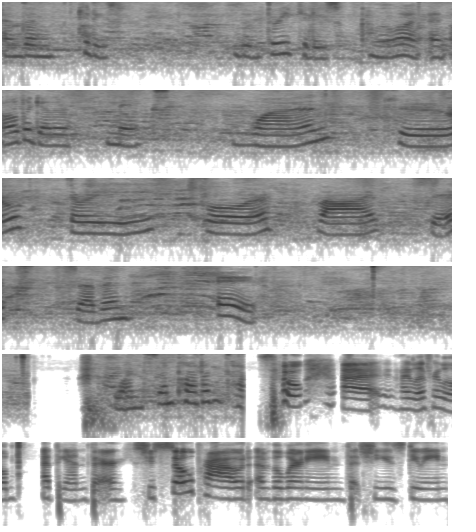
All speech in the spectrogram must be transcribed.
and then kitties. Then three kitties come to along, and all together makes one, two, three, four, five, six, seven, eight. Once upon a time. So uh, I love her little at the end there. She's so proud of the learning that she's doing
